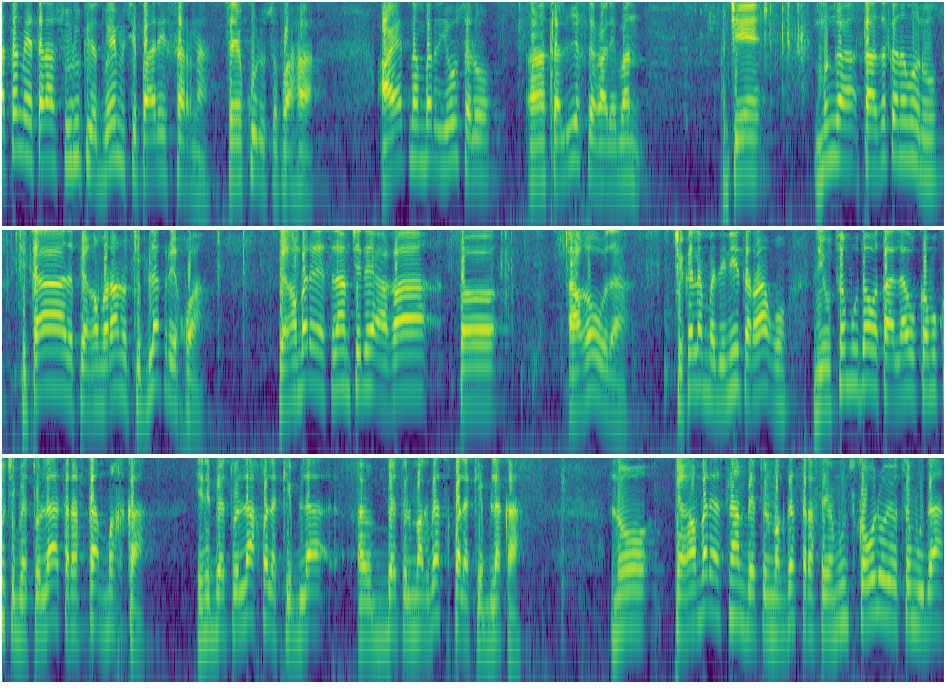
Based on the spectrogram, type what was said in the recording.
اتم اعتراض شروع کړي دویم سپاره سرنا سيقول سفها آیت نمبر یو سلو تلويخ غالبا چې مونږه تازه کنه مونو چې تا د پیغمبرانو قبله پرې خو پیغمبر اسلام چې دی هغه په هغه ودا چې کله مدینه ته راغو یو څه موده و تعالی کوم کو چې بیت الله طرف ته مخ کا یعنی بیت الله خپل قبله بیت المقدس خپل قبله کا نو پیغمبر اسلام بیت المقدس طرف ته مونږ کولو یو څه موده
